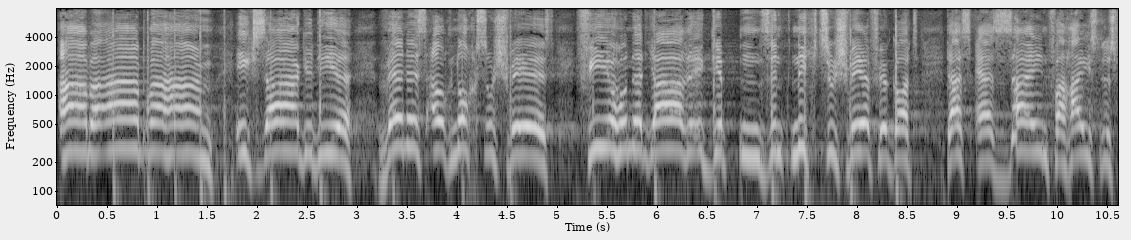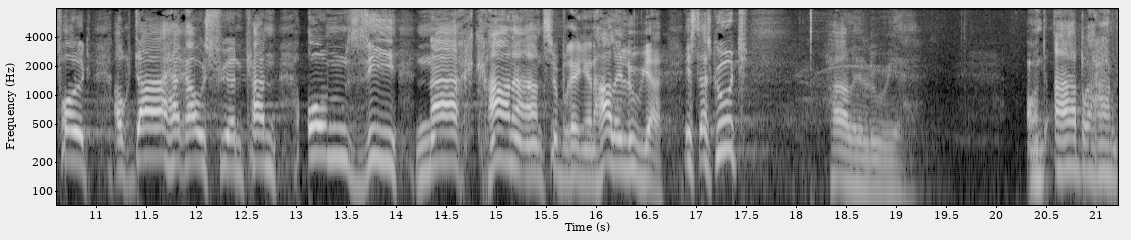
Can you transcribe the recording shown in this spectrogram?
Aber Abraham, ich sage dir, wenn es auch noch so schwer ist, 400 Jahre Ägypten sind nicht zu schwer für Gott, dass er sein verheißenes Volk auch da herausführen kann, um sie nach Kanaan zu bringen. Halleluja. Ist das gut? Halleluja. Und Abraham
